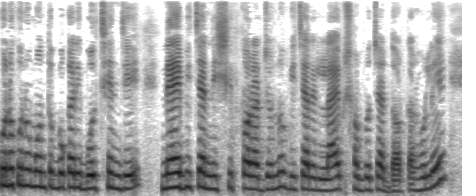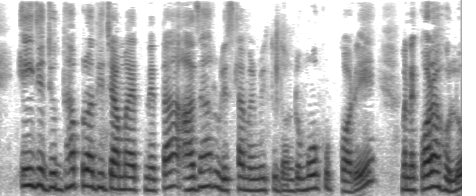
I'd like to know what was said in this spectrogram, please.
কোনো কোনো মন্তব্যকারী বলছেন যে, ন্যায় বিচার নিশ্চিত করার জন্য বিচারের লাইভ সম্প্রচার দরকার হলে এই যে যুদ্ধাপরাধী জামায়াত নেতা আজহারুল ইসলামের মৃত্যুদণ্ড মৌকুব করে মানে করা হলো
